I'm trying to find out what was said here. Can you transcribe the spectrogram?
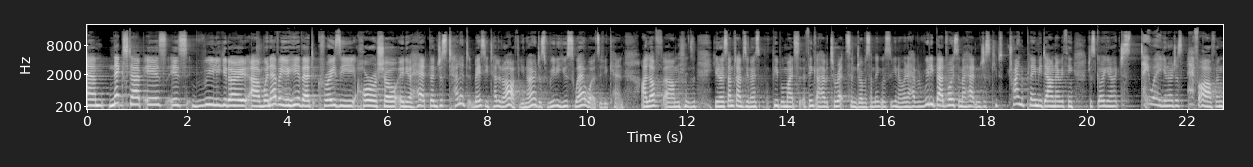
Um, next step is is really you know um, whenever you hear that crazy horror show in your head, then just tell it basically tell it off. You know, just really use swear words if you can. I love um, you know sometimes you know people might think I have a Tourette syndrome or something. It was you know when I have a really bad voice in my head and just keeps trying to play me down. Everything just go you know just stay away. You know just f off and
